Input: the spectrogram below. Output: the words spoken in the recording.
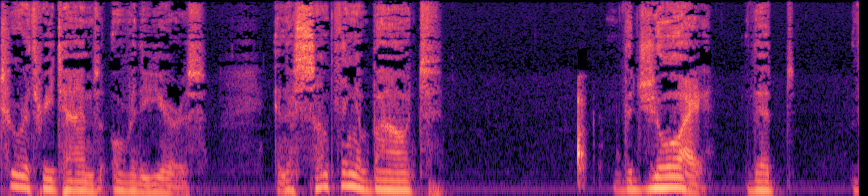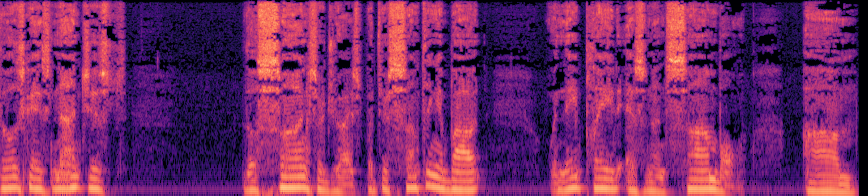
two or three times over the years, and there's something about the joy that those guys not just those songs are joyous, but there's something about when they played as an ensemble um,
